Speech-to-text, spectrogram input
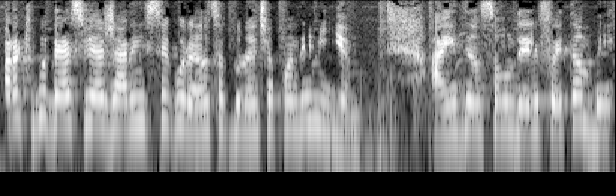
para que pudesse viajar em segurança durante a pandemia. A intenção dele foi também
